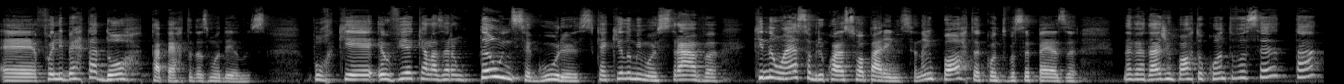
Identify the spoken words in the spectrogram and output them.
é, foi libertador estar tá perto das modelos. Porque eu via que elas eram tão inseguras que aquilo me mostrava que não é sobre qual é a sua aparência, não importa quanto você pesa, na verdade, importa o quanto você está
